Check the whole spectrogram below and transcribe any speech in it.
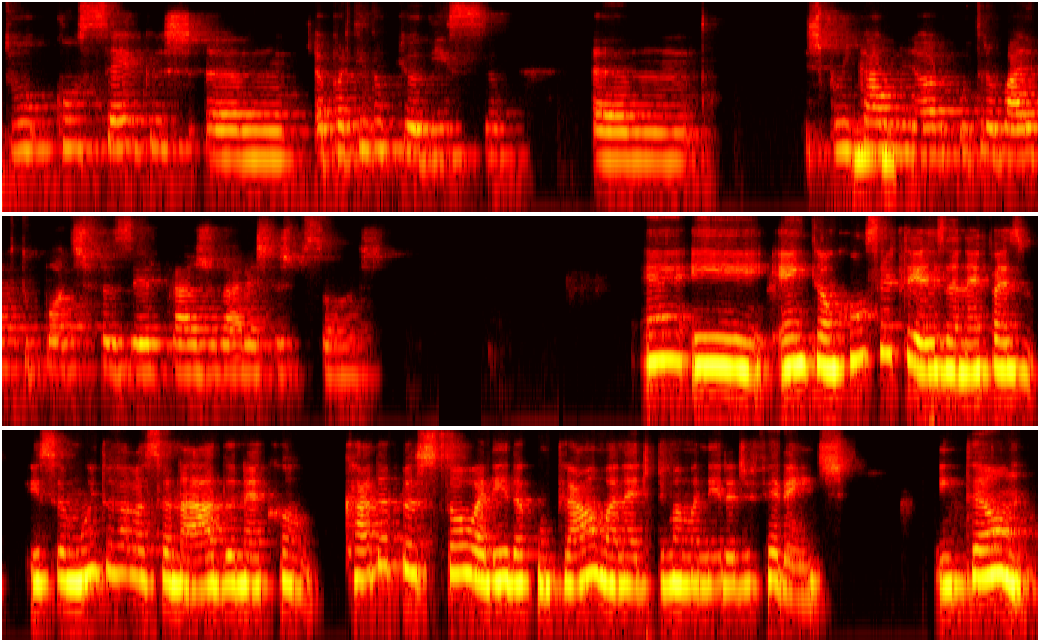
Tu consegues, um, a partir do que eu disse, um, explicar uhum. melhor o trabalho que tu podes fazer para ajudar estas pessoas? É, e então, com certeza, né, faz, isso é muito relacionado, né, com cada pessoa lida com trauma, né, de uma maneira diferente. Então,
